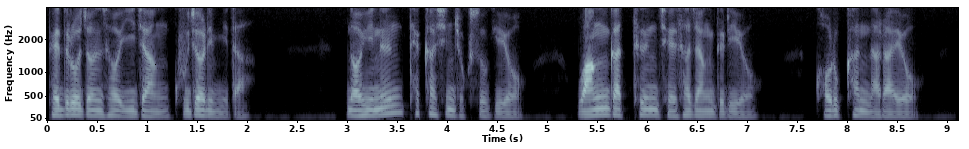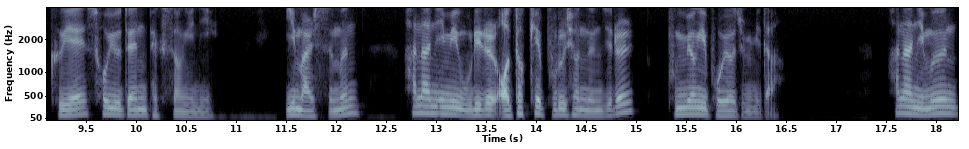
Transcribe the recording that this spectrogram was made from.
베드로전서 2장 9절입니다. 너희는 택하신 족속이요 왕 같은 제사장들이요 거룩한 나라요 그의 소유된 백성이니 이 말씀은 하나님이 우리를 어떻게 부르셨는지를 분명히 보여줍니다. 하나님은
